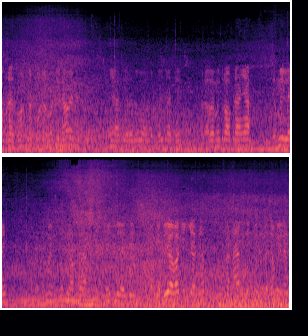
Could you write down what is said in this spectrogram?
આપણે સોનગઢ બોર્ડર વટીને આવે ને, અહીંયા અત્યારે જોવો આપણે ભેગા છે. એટલે હવે મિત્રો આપણે અહીંયા જમી લઈ જમીન પછી આપણે નીકળી આવી કેમ કે બે વાગી ગયા છે. ટાઈમ નીકળી એટલે જમી લઈ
